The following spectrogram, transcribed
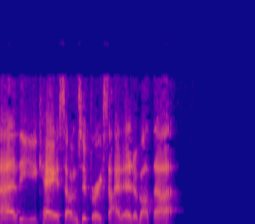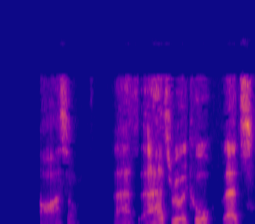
uh, the UK, so I'm super excited about that. Awesome. That's that's really cool. That's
